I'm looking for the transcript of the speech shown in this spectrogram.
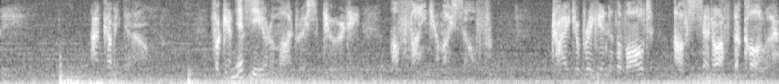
me. I'm coming down. Forget Nifty. the Sierra Madre security. I'll find you myself. Try to break into the vault, I'll set off the caller.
